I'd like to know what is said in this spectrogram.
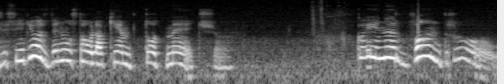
De serios, de nu stau la camp tot meciul. Că e enervant rău.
